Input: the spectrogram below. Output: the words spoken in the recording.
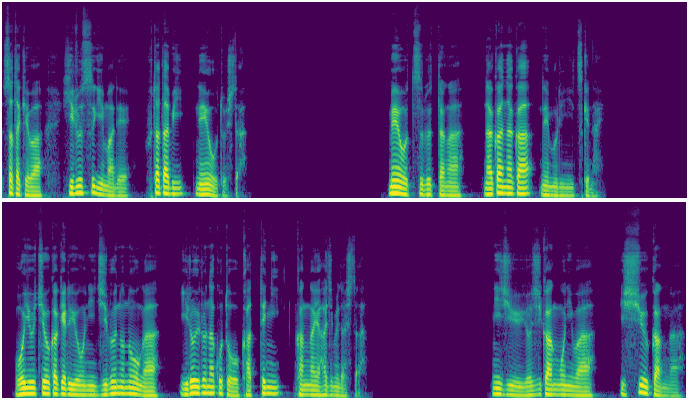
佐竹は昼過ぎまで再び寝ようとした。目をつぶったが、なかなか眠りにつけない。追い打ちをかけるように自分の脳がいろいろなことを勝手に考え始め出した。24時間後には1週間が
